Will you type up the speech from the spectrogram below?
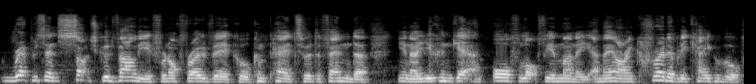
represents such good value for an off-road vehicle compared to a Defender. You know, you can get an awful lot for your money and they are incredibly capable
